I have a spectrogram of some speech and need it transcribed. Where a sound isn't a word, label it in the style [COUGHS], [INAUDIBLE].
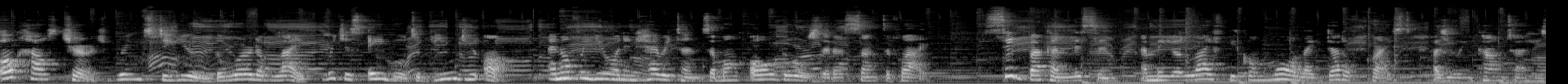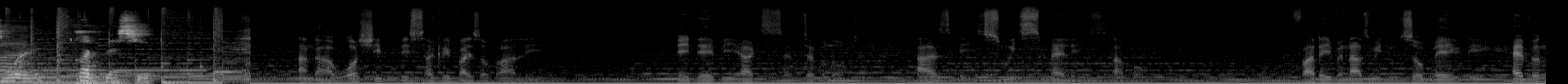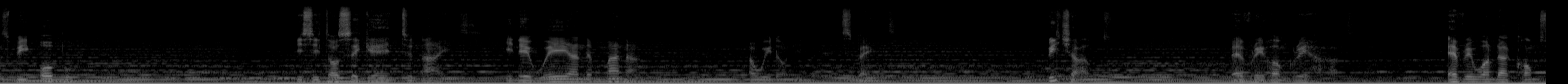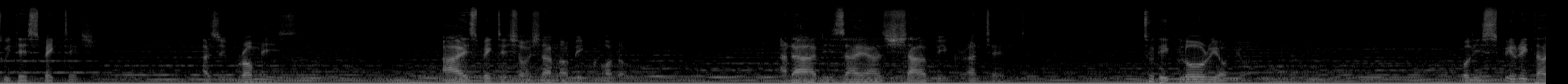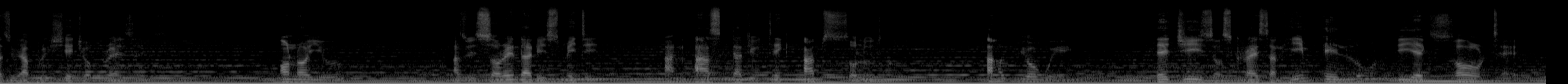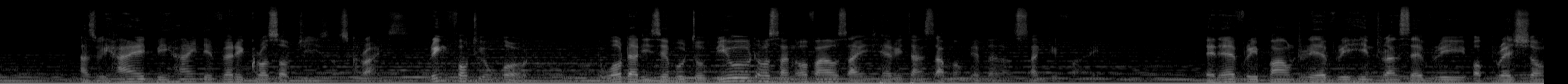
Oak House Church brings to you the word of life, which is able to build you up and offer you an inheritance among all those that are sanctified. Sit back and listen, and may your life become more like that of Christ as you encounter His Word. God bless you. Father, even as we do so, may the heavens be open. Visit us again tonight in a way and a manner that we don't even expect. Reach out every hungry heart, everyone that comes with expectation as you promise, our expectation shall not be cut off, and our desires shall be granted to the glory of your Holy Spirit, as we appreciate your presence, honor you as we surrender this meeting and ask that you take absolute control. Have your way. Let Jesus Christ and Him alone be exalted as we hide behind the very cross of Jesus Christ. Bring forth your word, that is able to build us and offer us our inheritance among them that are sanctified. Let every boundary, every hindrance, every oppression,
